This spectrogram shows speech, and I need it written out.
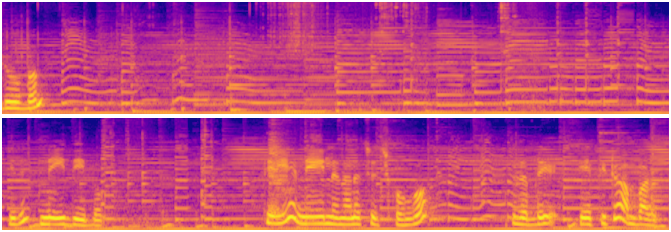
தூபம். இது நெய் தீபம். தெரிய நெய்யில் நினச்சி வச்சுக்கோங்க. இது அப்படியே ஏற்றிட்டு அம்பாளுக்கு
